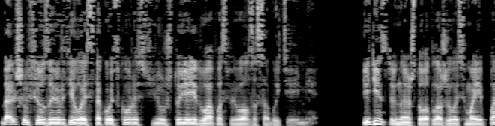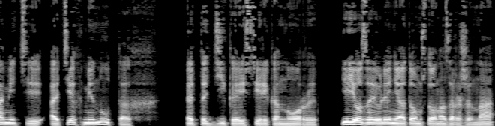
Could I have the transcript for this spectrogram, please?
Дальше все завертелось с такой скоростью, что я едва поспевал за событиями. Единственное, что отложилось в моей памяти о тех минутах, это дикая истерика Норы, ее заявление о том, что она заражена,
